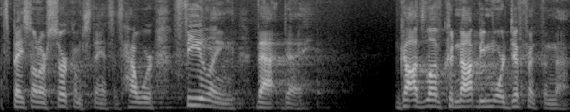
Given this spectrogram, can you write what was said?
it's based on our circumstances, how we're feeling that day. God's love could not be more different than that.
